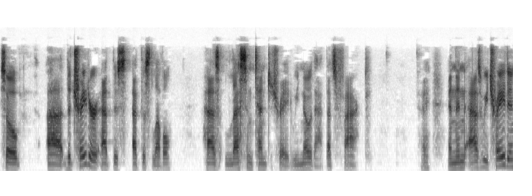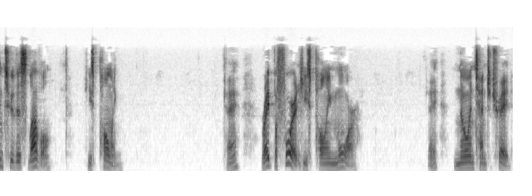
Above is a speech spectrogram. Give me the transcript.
So uh, the trader at this at this level has less intent to trade. We know that, that's fact. Okay, and then as we trade into this level, he's pulling. Okay, right before it, he's pulling more. Okay, no intent to trade.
